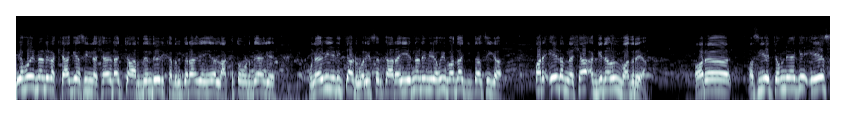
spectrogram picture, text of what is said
ਇਹੋ ਇਹਨਾਂ ਨੇ ਰੱਖਿਆ ਕਿ ਅਸੀਂ ਨਸ਼ਾ ਜਿਹੜਾ 4 ਦਿਨ ਦੇ ਵਿੱਚ ਖਤਮ ਕਰਾਂਗੇ ਅਸੀਂ ਇਹਦਾ ਲੱਕ ਤੋੜ ਦਿਆਂਗੇ। ਹੁਣ ਇਹ ਵੀ ਜਿਹੜੀ ਝਾੜੂ ਵਾਲੀ ਸਰਕਾਰ ਆਈ, ਇਹਨਾਂ ਨੇ ਵੀ ਇਹੋ ਹੀ ਵਾਅਦਾ ਕੀਤਾ ਸੀਗਾ। ਪਰ ਇਹ ਜਿਹੜਾ ਨਸ਼ਾ ਅੱਗੇ ਨਾਲੋਂ ਵੀ ਵੱਧ ਰਿਹਾ। ਔਰ ਅਸੀਂ ਇਹ ਚਾਹੁੰਦੇ ਹਾਂ ਕਿ ਇਸ,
